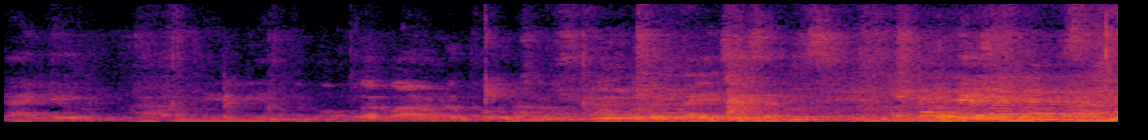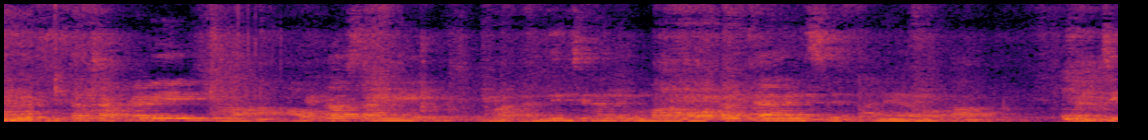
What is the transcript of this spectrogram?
థ్యాంక్ యూ మీరు ఎంత గొప్పగా పాడుకోవచ్చు ట్రై చేశాను ఓకే ఇంత చక్కటి ఆ, అవకాశాన్ని మాకు అందించినందుకు మా లోకల్ టాలెంట్స్ అనే ఒక మంచి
